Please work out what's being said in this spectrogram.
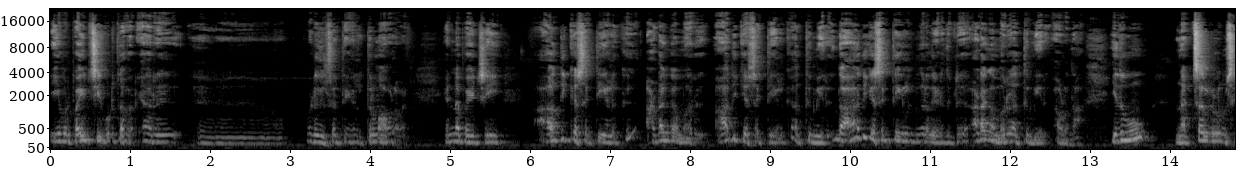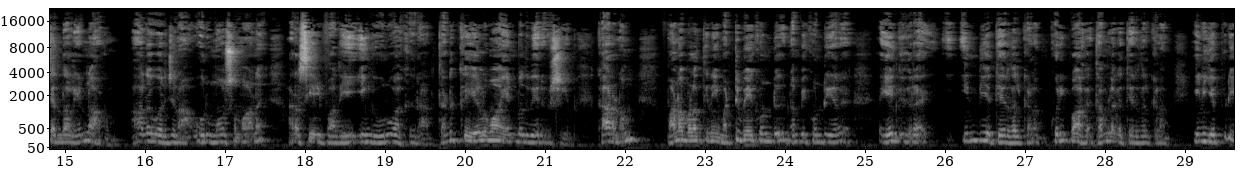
இவர் பயிற்சி கொடுத்தவர் யார்? விடுதலை சிறுத்தைகள் திருமாவளவன். என்ன பயிற்சி? ஆதிக்க சக்திகளுக்கு அடங்க மறு ஆதிக்க சக்திகளுக்கு அத்துமீறு. இந்த ஆதிக்க சக்திகளுங்கிறத எடுத்துகிட்டு அடங்க மறு அத்துமீறு அவ்வளோதான் இதுவும் நக்சல்களும் சேர்ந்தால் என்ன ஆகும்? ஆதவ் அர்ஜுனா ஒரு மோசமான அரசியல் பாதையை இங்கு உருவாக்குகிறார். தடுக்க இயலுமா என்பது வேறு விஷயம். காரணம் பணபலத்தினை மட்டுமே கொண்டு நம்பிக்கொண்டு இயங்குகிற இந்திய தேர்தல் களம் குறிப்பாக தமிழக தேர்தல் களம். இனி எப்படி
